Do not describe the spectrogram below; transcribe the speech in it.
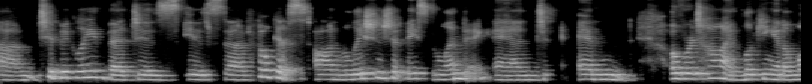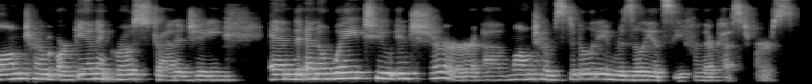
um, typically that is is uh, focused on relationship based lending and and over time looking at a long term organic growth strategy and and a way to ensure uh, long term stability and resiliency for their customers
